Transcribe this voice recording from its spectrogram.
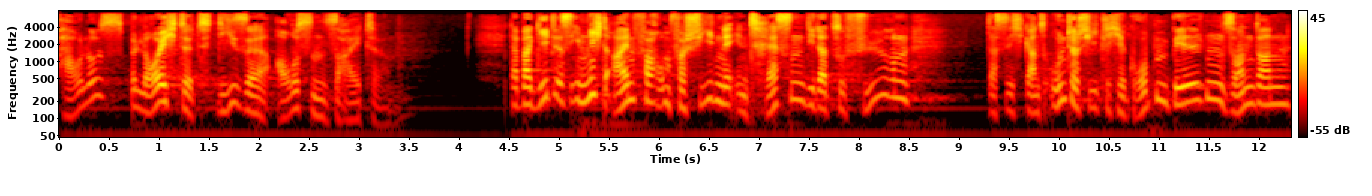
Paulus beleuchtet diese Außenseite. Dabei geht es ihm nicht einfach um verschiedene Interessen, die dazu führen, dass sich ganz unterschiedliche Gruppen bilden, sondern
